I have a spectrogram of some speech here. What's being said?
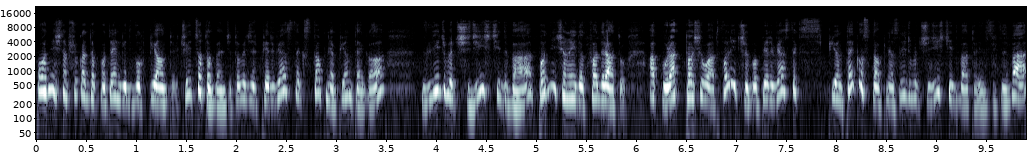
podnieść na przykład do potęgi 2 piątych, czyli co to będzie? To będzie pierwiastek stopnia 5 z liczby 32 podniesionej do kwadratu. Akurat to się łatwo liczy, bo pierwiastek z 5 stopnia z liczby 32 to jest 2,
